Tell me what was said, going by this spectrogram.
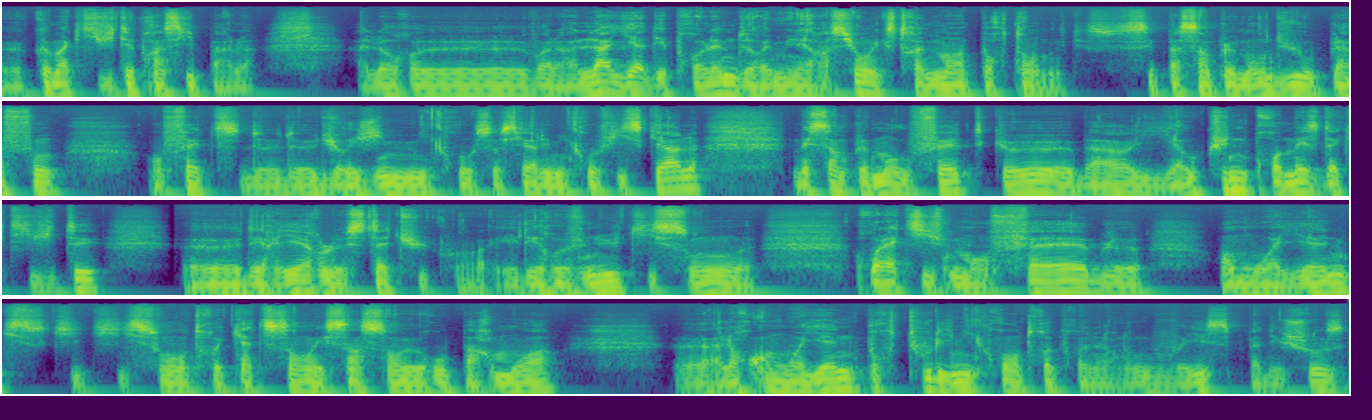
euh, comme activité principale. Alors, euh, voilà, là, il y a des problèmes de rémunération extrêmement importants. C'est pas simplement dû au plafond, en fait, du régime micro-social et micro-fiscal, mais simplement au fait que bah, il n'y a aucune promesse d'activité derrière le statut, quoi, et des revenus qui sont relativement faibles, en moyenne, qui, qui sont entre 400 et 500 euros par mois. Euh, alors en moyenne pour tous les micro-entrepreneurs. Donc vous voyez, ce pas des choses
